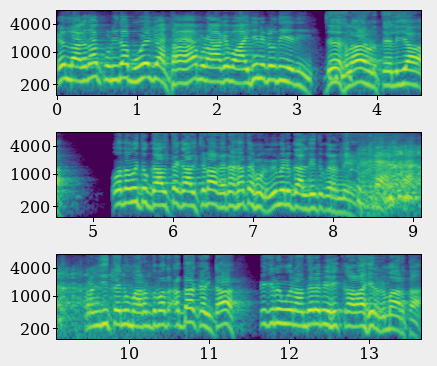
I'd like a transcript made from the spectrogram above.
ਇਹ ਲੱਗਦਾ ਕੁੜੀ ਦਾ ਬੂਹੇ 'ਚ ਹੱਥ ਆਇਆ ਬਣਾ ਕੇ ਆਵਾਜ਼ ਨਹੀਂ ਨਿਕਲਦੀ ਇਹਦੀ ਦੇਖ ਲੈ ਹੁਣ ਤੇਲੀਆ ਉਦੋਂ ਵੀ ਤੂੰ ਗੱਲ ਤੇ ਗੱਲ ਚੜਾ ਦੇਣਾ ਹਾਂ ਤੇ ਹੁਣ ਵੀ ਮੈਨੂੰ ਗੱਲ ਨਹੀਂ ਤੂੰ ਕਰਨ। ਦੇਣੀ ਰੰਗੀ ਤੈਨੂੰ ਮਾਰਨ ਤੋਂ ਬਾਅਦ ਅੱਧਾ ਘੰਟਾ ਪਿਕਨਿਕ ਮਨਾਉਂਦੇ ਰਹੇ ਵੀ ਅਸੀਂ ਕਾਲਾ ਹਿਰਨ ਮਾਰਤਾ।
